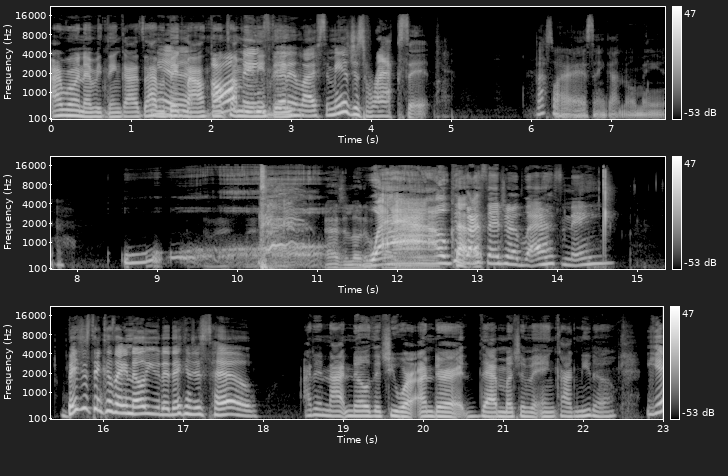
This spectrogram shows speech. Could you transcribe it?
I ruin everything, guys. I have a big mouth. Don't All tell me things good in anything. life to me it just racks it. That's why her ass ain't got no man. That's a load Wow, because I said your last name. Bitches think because they know you that they can just tell. I did not know that you were under that much of an incognito. Yeah,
